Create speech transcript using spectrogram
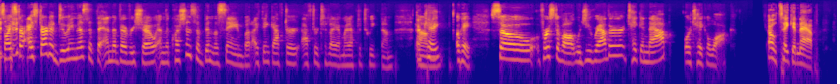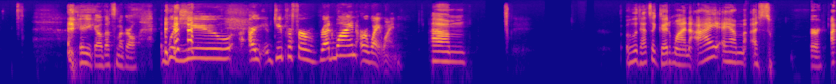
So I start I started doing this at the end of every show, and the questions have been the same, but I think after after today I might have to tweak them. Um, Okay. okay. So first of all, would you rather take a nap or take a walk? Oh, take a nap. There you go. That's my girl. Would you are you- do you prefer red wine or white wine? Um, oh, that's a good one. I am a sweeter. I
